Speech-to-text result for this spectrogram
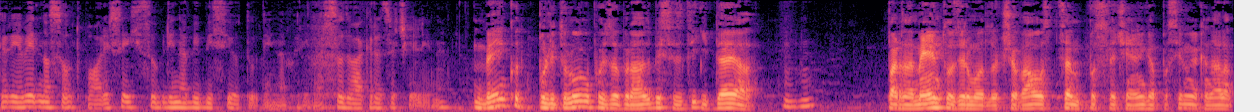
Ker je vedno so odpori, se jih so bili na BBC-ju tudi, naprimer, so dvakrat začeli, ne. Meni kot politologu po izobrazbi se zdi ideja parlamentu oziroma odločevalcem posvečenega posebnega kanala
